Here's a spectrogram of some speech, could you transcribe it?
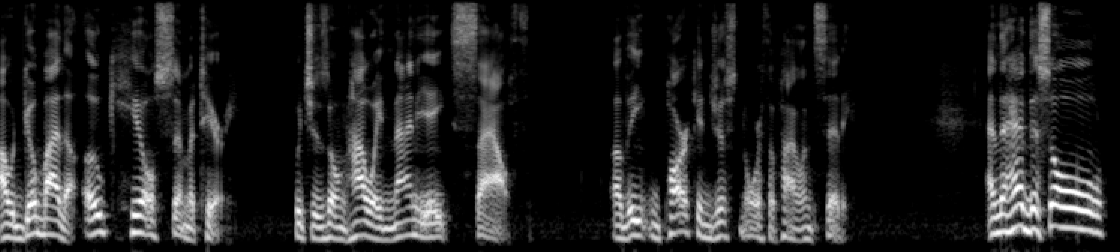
I would go by the Oak Hill Cemetery, which is on Highway 98 south of Eaton Park and just north of Highland City. And they had this old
